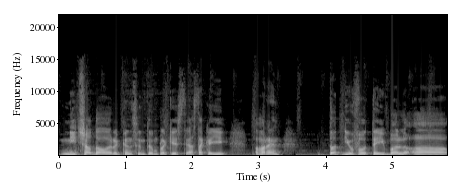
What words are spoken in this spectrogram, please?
nici a doua oară când se întâmplă chestia asta, că e, aparent, tot UFO Table uh,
